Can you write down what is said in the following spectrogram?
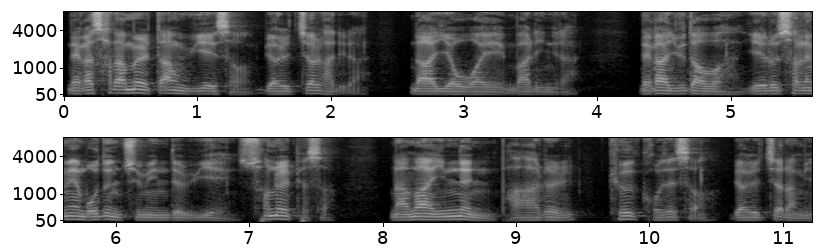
내가 사람을 땅 위에서 멸절하리라. 나 여호와의 말이니라. 내가 유다와 예루살렘의 모든 주민들 위에 손을 펴서 남아 있는 바알을 그 곳에서 멸절하며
